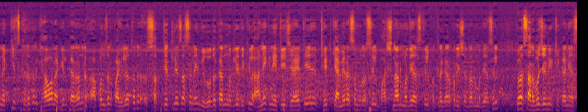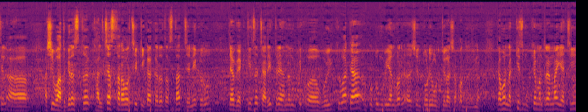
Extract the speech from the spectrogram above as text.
नाही नक्कीच खरं तर घ्यावं लागेल. कारण आपण जर पाहिलं तर सत्तेतलेच असं नाही विरोधकांमधले देखील अनेक नेते जे आहेत ते थेट कॅमेरासमोर असेल भाषणांमध्ये असतील पत्रकार परिषदांमध्ये असेल किंवा सार्वजनिक ठिकाणी असेल अशी वादग्रस्त खालच्या स्तरावरची टीका करत असतात जेणेकरून त्या व्यक्तीचं चारित्र्य हनन के- अ, होईल किंवा त्या कुटुंबियांवर शिंतोडे उडतील अशा पद्धतीनं. त्यामुळे नक्कीच मुख्यमंत्र्यांना याची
